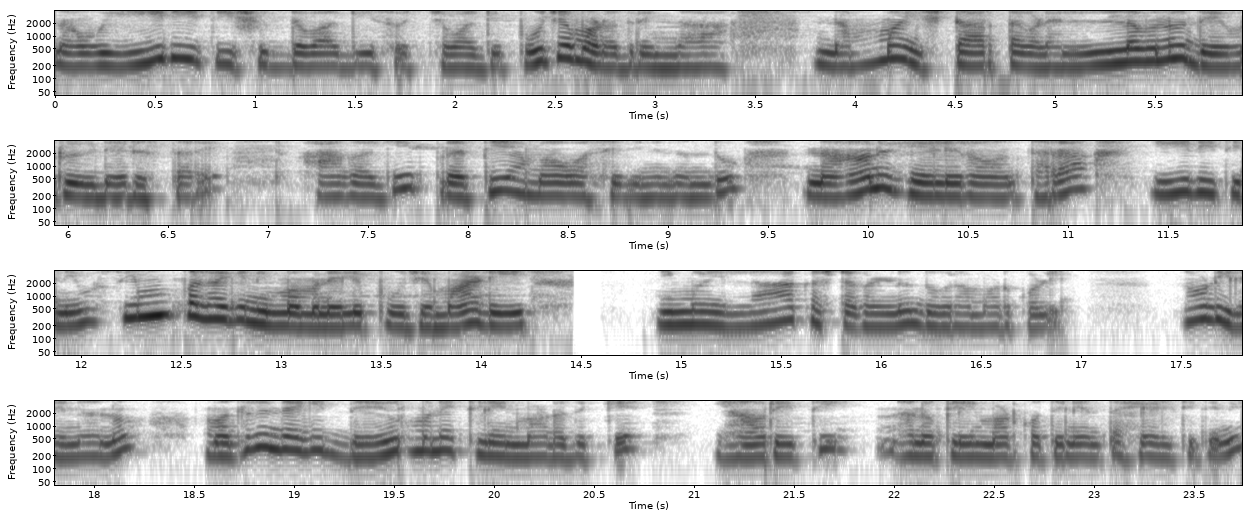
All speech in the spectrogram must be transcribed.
ನಾವು ಈ ರೀತಿ ಶುದ್ಧವಾಗಿ, ಸ್ವಚ್ಛವಾಗಿ ಪೂಜೆ ಮಾಡೋದ್ರಿಂದ ನಮ್ಮ ಇಷ್ಟಾರ್ಥಗಳೆಲ್ಲವನ್ನೂ ದೇವರು ಈಡೇರಿಸ್ತಾರೆ. ಹಾಗಾಗಿ ಪ್ರತಿ ಅಮಾವಾಸ್ಯೆ ದಿನದಂದು ನಾನು ಹೇಳಿರೋ ಥರ ಈ ರೀತಿ ನೀವು ಸಿಂಪಲಾಗಿ ನಿಮ್ಮ ಮನೆಯಲ್ಲಿ ಪೂಜೆ ಮಾಡಿ ನಿಮ್ಮ ಎಲ್ಲ ಕಷ್ಟಗಳನ್ನ ದೂರ ಮಾಡ್ಕೊಳ್ಳಿ. ನೋಡಿಲಿ ನಾನು ಮೊದಲನೇದಾಗಿ ದೇವ್ರ ಮನೆ ಕ್ಲೀನ್ ಮಾಡೋದಕ್ಕೆ ಯಾವ ರೀತಿ ನಾನು ಕ್ಲೀನ್ ಮಾಡ್ಕೋತೀನಿ ಅಂತ ಹೇಳ್ತಿದ್ದೀನಿ.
